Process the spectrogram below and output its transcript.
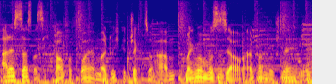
alles das, was ich kaufe, vorher mal durchgecheckt zu haben. Manchmal muss es ja auch einfach nur schnell gehen.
